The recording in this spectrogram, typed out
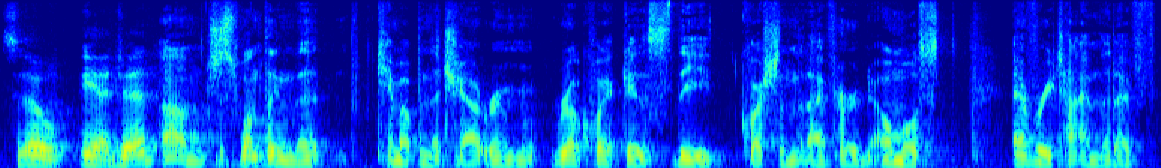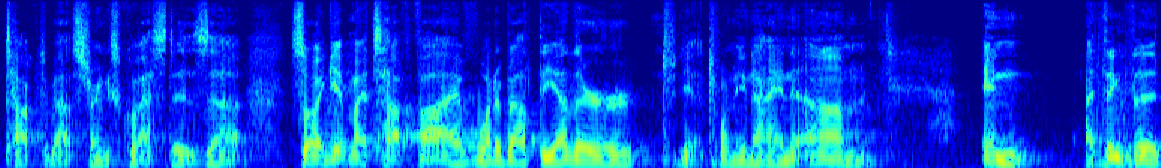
So yeah, Jed. Um, just one thing that came up in the chat room real quick is the question that I've heard almost every time that I've talked about Strengths Quest is uh, so I get my top five. What about the other yeah, 29? Um, and I think that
